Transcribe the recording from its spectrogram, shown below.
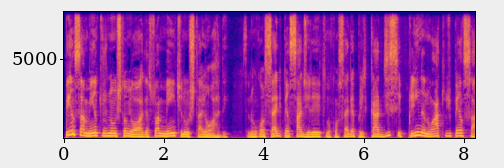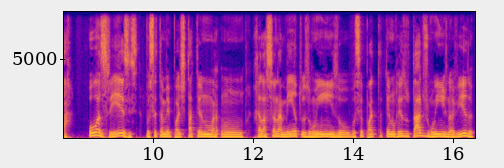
pensamentos não estão em ordem, a sua mente não está em ordem. Você não consegue pensar direito, não consegue aplicar disciplina no ato de pensar. Ou às vezes você também pode estar tendo uma, um relacionamentos ruins, ou você pode estar tendo resultados ruins na vida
